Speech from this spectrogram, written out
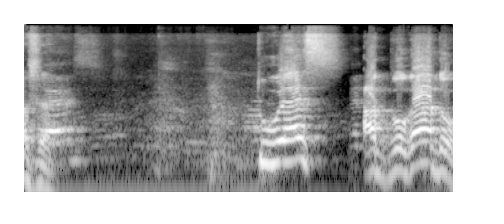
আচ্ছা. তু এস আদবোগাদো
